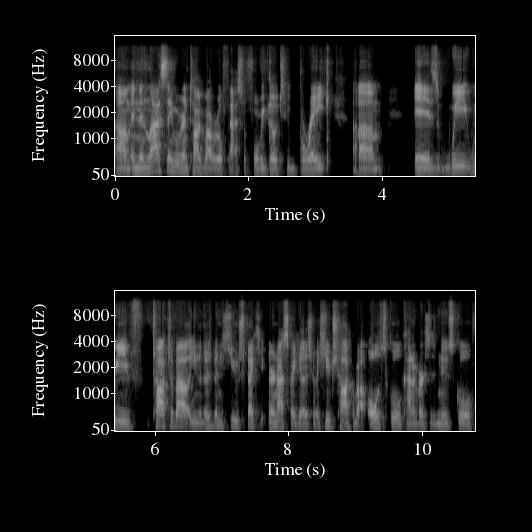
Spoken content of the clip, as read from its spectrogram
Um, and then last thing we're going to talk about real fast before we go to break um, is we we've talked about you know there's been a huge spec or not speculation but huge talk about old school kind of versus new school,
